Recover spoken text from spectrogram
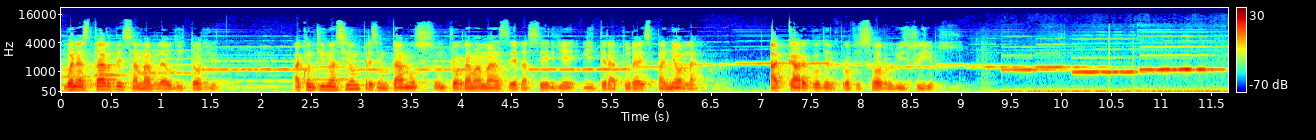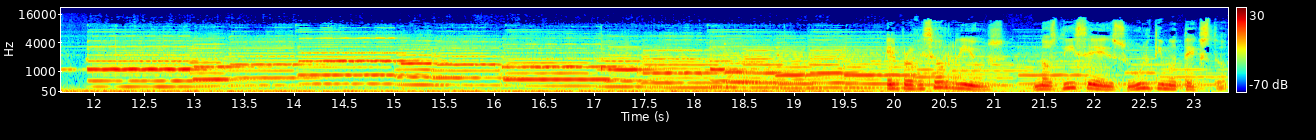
Buenas tardes, amable auditorio. A continuación presentamos un programa más de la serie Literatura Española, a cargo del profesor Luis Ríos. El profesor Ríos nos dice en su último texto.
